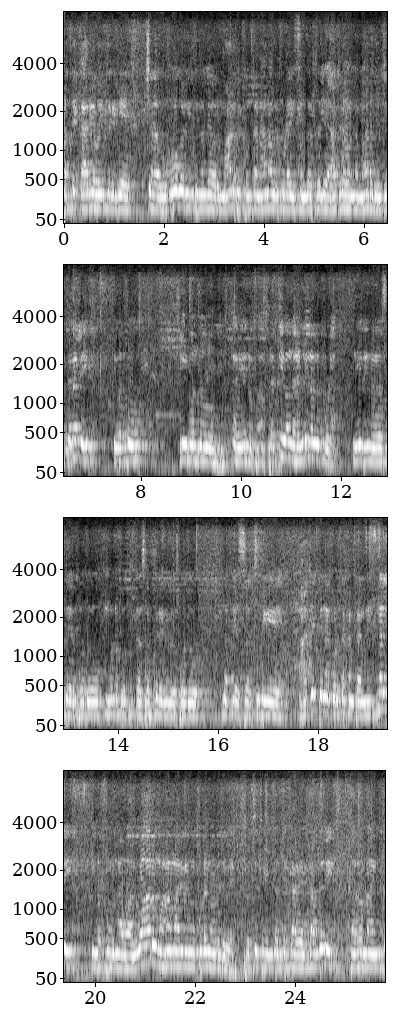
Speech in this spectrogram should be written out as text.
ಮತ್ತೆ ಕಾರ್ಯವೈಖರಿಗೆ ಚ ಹೋಗೋ ರೀತಿಯಲ್ಲಿ ಅವ್ರು ಮಾಡಬೇಕು ಅಂತ ನಾನಾದರೂ ಕೂಡ ಈ ಸಂದರ್ಭದಲ್ಲಿ ಆಗ್ರಹವನ್ನು ಮಾಡೋದ್ರ ಜೊತೆಯಲ್ಲಿ ಇವತ್ತು ಈ ಒಂದು ಏನು ಪ್ರತಿಯೊಂದು ಹಳ್ಳಿನಲ್ಲೂ ಕೂಡ ನೀರಿನ ವ್ಯವಸ್ಥೆ ಇರ್ಬೋದು, ಮೂಲಭೂತ ಸೌಕರ್ಯಗಳಿರ್ಬೋದು ಮತ್ತು ಸ್ವಚ್ಛತೆಗೆ ಆದ್ಯತೆಯನ್ನು ಕೊಡ್ತಕ್ಕಂಥ ನಿಟ್ಟಿನಲ್ಲಿ ಇವತ್ತು ನಾವು ಹಲವಾರು ಮಹಾಮಾರಿಗಳನ್ನು ಕೂಡ ನೋಡಿದ್ದೇವೆ. ಸ್ವಚ್ಛತೆ ಇಲ್ಲದಂಥ ಕಾರ್ಯಕಾಲದಲ್ಲಿ ಕರೋನಾ ಇಂಥ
